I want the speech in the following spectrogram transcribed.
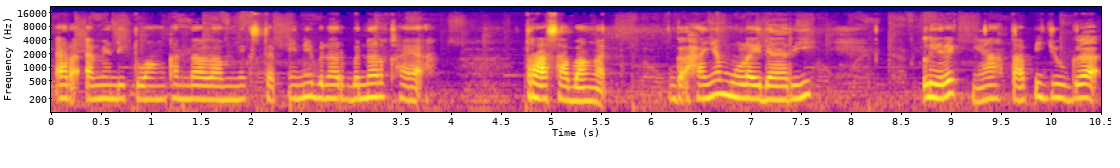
RM yang dituangkan dalam mixtape ini benar-benar kayak terasa banget nggak hanya mulai dari liriknya tapi juga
